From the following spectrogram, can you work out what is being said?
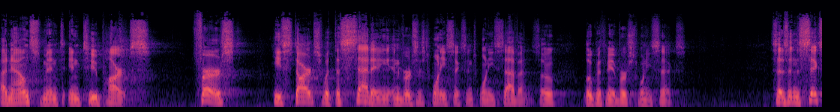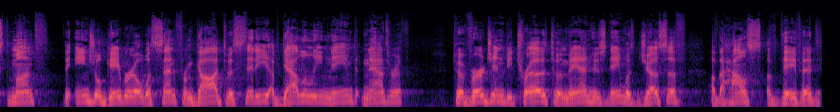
announcement in two parts. First, he starts with the setting in verses 26 and 27. So look with me at verse 26. It says, In the sixth month, the angel Gabriel was sent from God to a city of Galilee named Nazareth to a virgin betrothed to a man whose name was Joseph of the house of David,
